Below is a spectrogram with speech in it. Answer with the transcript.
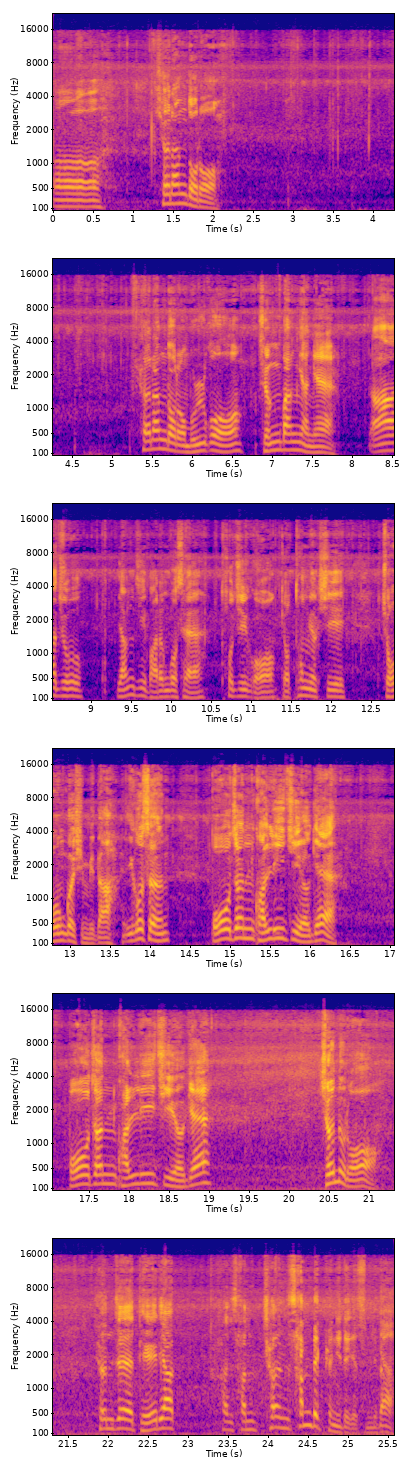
어, 현황도로 현황도로 물고 정방향에 아주 양지 바른 곳에 토지고 교통 역시 좋은 것입니다. 이곳은 보전 관리 지역에 보전 관리 지역에 전으로 현재 대략 한 3,300평이 되겠습니다.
